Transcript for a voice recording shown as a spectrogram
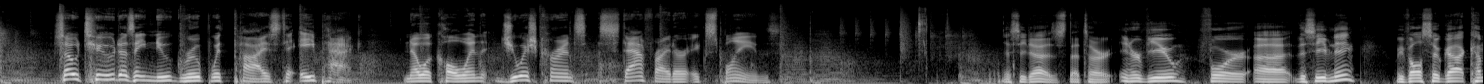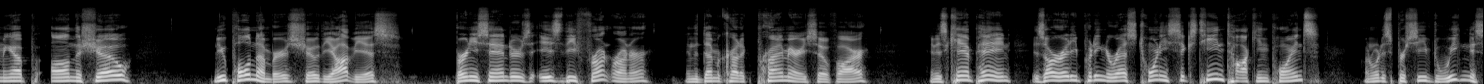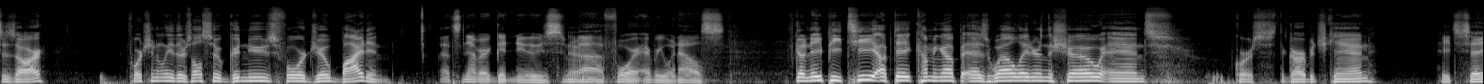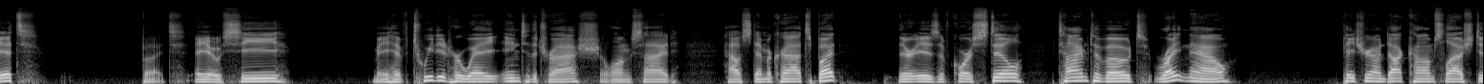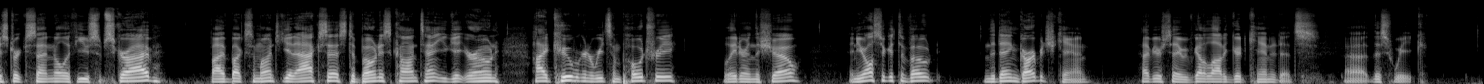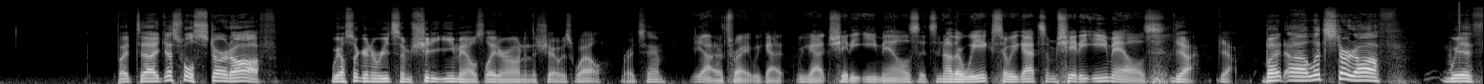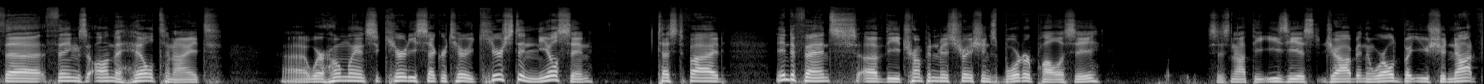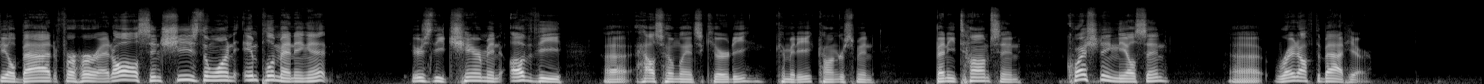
So too does a new group with ties to AIPAC. Noah Kulwin, Jewish Currents staff writer, explains. Yes, he does. That's our interview for uh, this evening. We've also got coming up on the show new poll numbers show the obvious. Bernie Sanders is the front runner in the Democratic primary so far, and his campaign is already putting to rest 2016 talking points on what his perceived weaknesses are. Fortunately, there's also good news for Joe Biden. That's never good news No. uh, for everyone else. We've got an APT update coming up as well later in the show, and of course, the garbage can. Hate to say it, but AOC may have tweeted her way into the trash alongside House Democrats, but there is, of course, still time to vote right now. Patreon.com slash District Sentinel. If you subscribe, five bucks a month, you get access to bonus content. You get your own haiku. We're going to read some poetry later in the show. And you also get to vote in the dang garbage can. Have your say. We've got a lot of good candidates uh, this week. But uh, I guess we'll start off. We're also going to read some shitty emails later on in the show as well, right, Sam? Yeah, that's right. We got we got shitty emails. It's another week, so we got some shitty emails. Yeah, yeah. But uh, let's start off with uh, things on the Hill tonight, uh, where Homeland Security Secretary Kirstjen Nielsen testified in defense of the Trump administration's border policy. This is not the easiest job in the world, but you should not feel bad for her at all since she's the one implementing it. Here's the chairman of the uh, House Homeland Security Committee, Congressman Benny Thompson, questioning Nielsen uh, right off the bat here.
